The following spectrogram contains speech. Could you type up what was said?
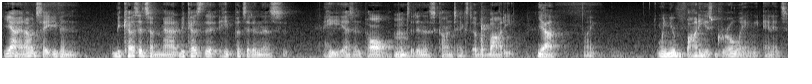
Yeah, and I would say even because it's a matter because the he puts it in this he as in Paul puts Mm. it in this context of a body. Yeah. Like when your body is growing and it's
